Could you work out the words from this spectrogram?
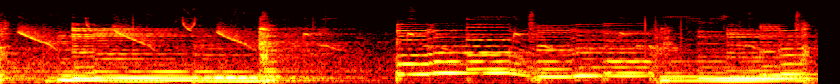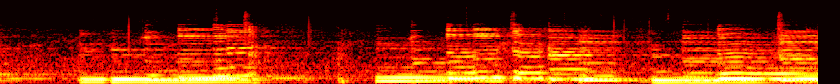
thank you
